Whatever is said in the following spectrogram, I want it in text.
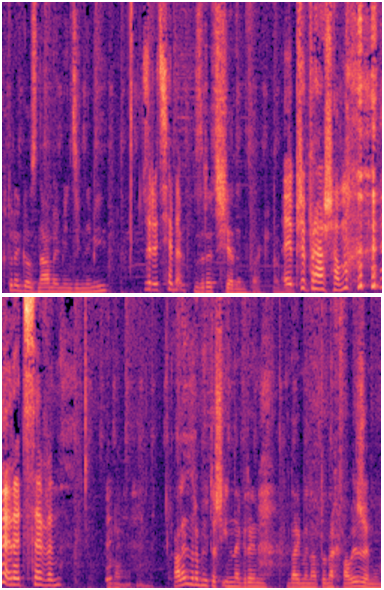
którego znamy innymi z Red 7. Z Red 7, tak. E, przepraszam, Red 7. No. Ale zrobił też inne gry, dajmy na to na chwałę Rzymu,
